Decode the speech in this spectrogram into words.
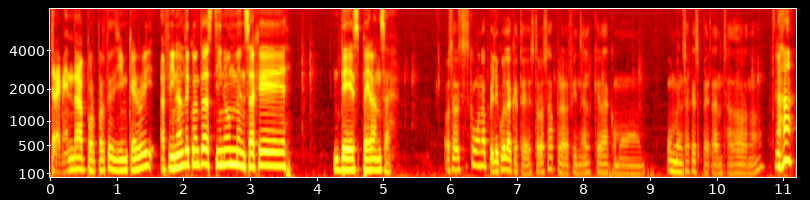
tremenda por parte de Jim Carrey, a final de cuentas tiene un mensaje de esperanza. O sea, es como una película que te destroza, pero al final queda como un mensaje esperanzador, ¿no? Ajá.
